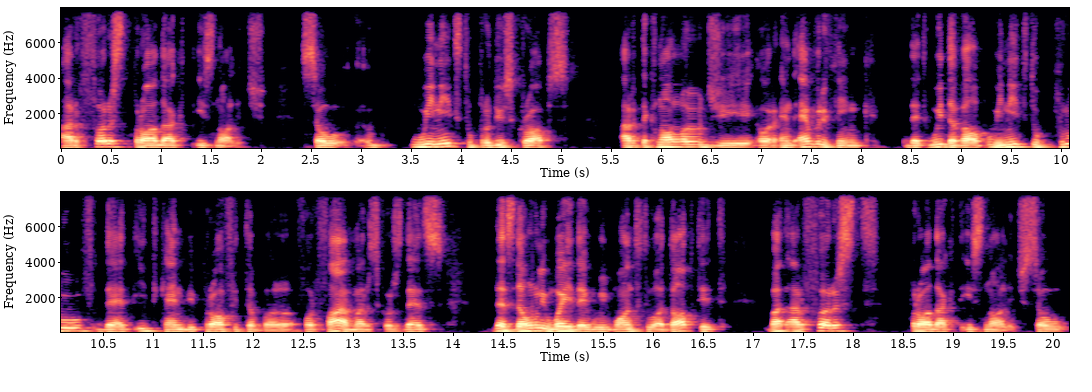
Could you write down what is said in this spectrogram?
our first product is knowledge. So uh, we need to produce crops. Our technology or and everything that we develop, we need to prove that it can be profitable for farmers because that's that's the only way they will want to adopt it. But our first product is knowledge. So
